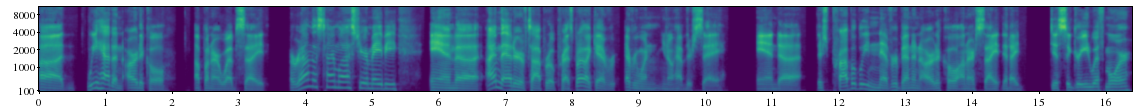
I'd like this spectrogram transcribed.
Uh, we had an article up on our website around this time last year, maybe. And uh, I'm the editor of Top Rope Press, but I like ev- everyone, you know, have their say. And uh, there's probably never been an article on our site that I disagreed with more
